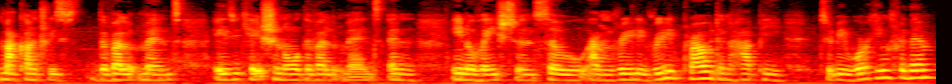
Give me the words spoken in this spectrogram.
my country's development educational development and innovation. So i'm really really proud and happy to be working for them.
